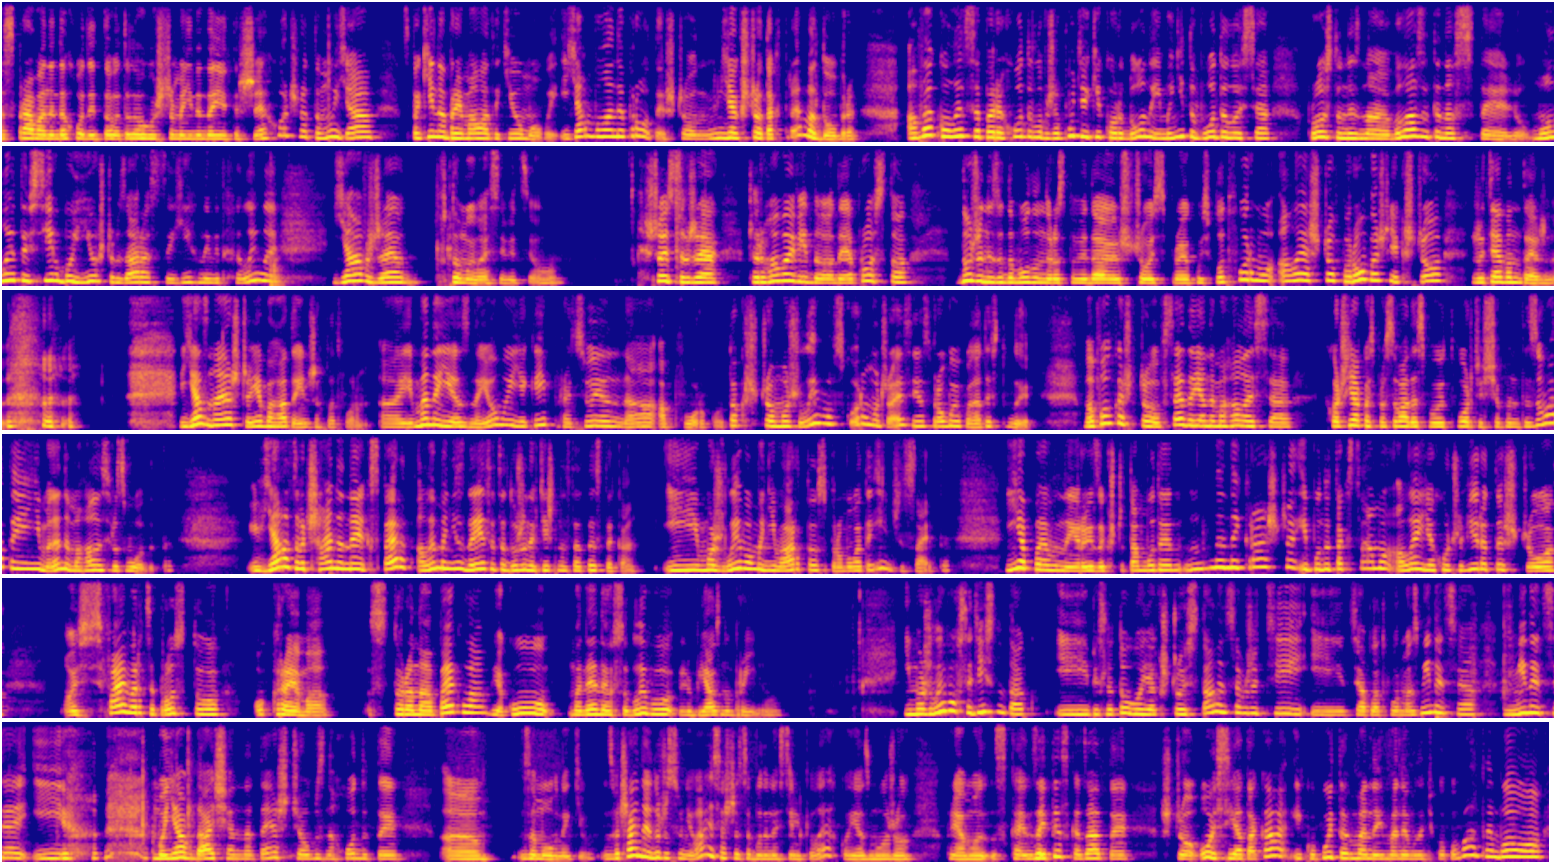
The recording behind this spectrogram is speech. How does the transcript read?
справа не доходить до того, що мені не дають те, що я хочу, тому я спокійно приймала такі умови. І я була не проти, що ну, якщо так треба, добре. Але коли це переходило вже будь-які кордони, і мені доводилося просто не знаю, вилазити на стелю, молити всіх богів, щоб зараз це їх не відхилили, я вже втомилася від цього. Щось це вже чергове відео, де я просто дуже незадоволено розповідаю щось про якусь платформу, але що поробиш, якщо життя бентежне? Я знаю, що є багато інших платформ. І в мене є знайомий, який працює на Upwork. Так що, можливо, в скорому часі я спробую податись туди. Бо поки що все, де я намагалася хоч якось просувати свою творчість, щоб монетизувати її, мене намагались розводити. Я, звичайно, не експерт, але мені здається, це дуже невтішна статистика. І, можливо, мені варто спробувати інші сайти. Є певний ризик, що там буде не найкраще і буде так само, але я хочу вірити, що ось Fiverr це просто окрема сторона пекла, в яку мене не особливо люб'язно прийняли. І, можливо, все дійсно так. І після того, як щось станеться в житті, і ця платформа зміниться, зміниться, і моя вдача на те, щоб знаходити е, замовників. Звичайно, я дуже сумніваюся, що це буде настільки легко. Я зможу прямо зайти сказати, що ось я така, і купуйте в мене, і в мене будуть купувати, бо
